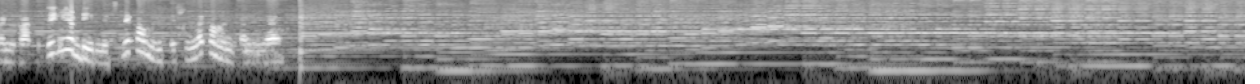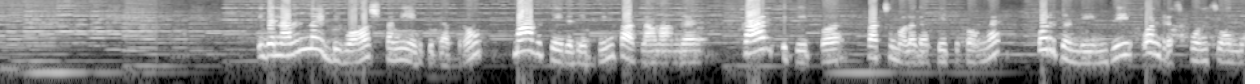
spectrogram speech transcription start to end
பண்ணி பார்த்துட்டு எப்படி இருந்துச்சுன்னு கமெண்ட் செக்ஷன்ல கமெண்ட் பண்ணுங்க. இதை நல்லா இப்படி வாஷ் பண்ணி எடுத்துட்ட அப்புறம் மாவு செய்யறது எப்படின்னு பார்க்கலாம் வாங்க. காரத்துக்கு ஏற்ப பச்சை மிளகா சேர்த்துக்கோங்க. ஒரு துண்டு இஞ்சி ஒன்றரை ஸ்பூன் சோம்பு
